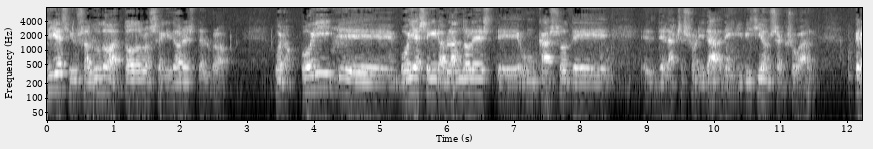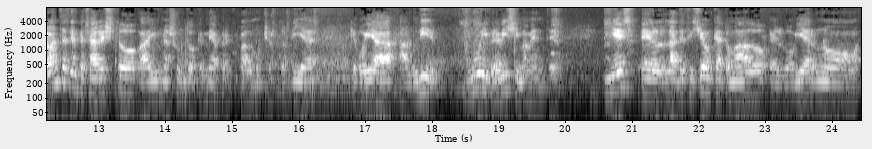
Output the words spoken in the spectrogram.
días y un saludo a todos los seguidores del blog. Bueno, hoy eh, voy a seguir hablándoles de un caso de, de, la sexualidad, de inhibición sexual. Pero antes de empezar esto, hay un asunto que me ha preocupado mucho estos días, que voy a aludir muy brevísimamente, y es el, la decisión que ha tomado el gobierno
